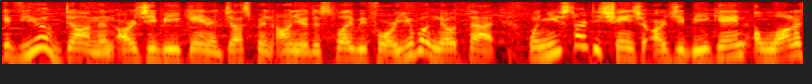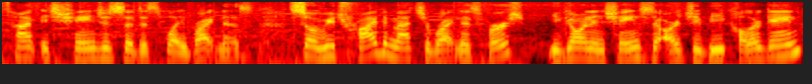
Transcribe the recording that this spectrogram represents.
If you have done an RGB gain adjustment on your display before, you will note that when you start to change the RGB gain, a lot of time it changes the display brightness. So if you try to match the brightness first, you go in and change the RGB color gain,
